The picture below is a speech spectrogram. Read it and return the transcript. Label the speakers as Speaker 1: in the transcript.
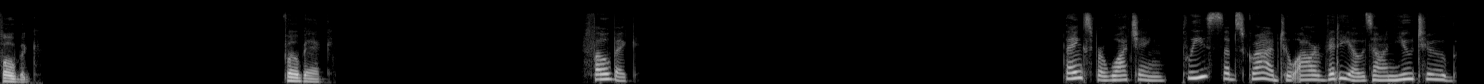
Speaker 1: Phobic.
Speaker 2: phobic,
Speaker 3: Phobic. Thanks for watching. Please subscribe to our videos on YouTube.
